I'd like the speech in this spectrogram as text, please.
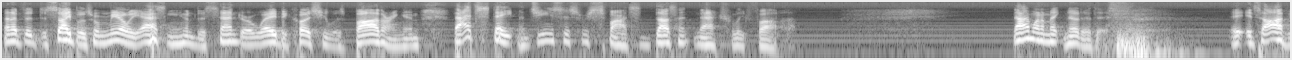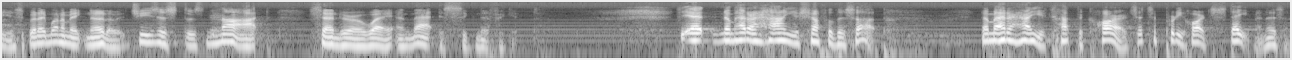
And if the disciples were merely asking him to send her away because she was bothering him, that statement, Jesus' response, doesn't naturally follow. Now, I want to make note of this. It's obvious, but I want to make note of it. Jesus does not send her away, and that is significant. Yet, no matter how you shuffle this up, no matter how you cut the cards, that's a pretty hard statement, isn't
